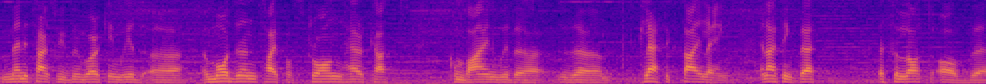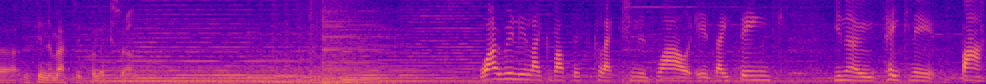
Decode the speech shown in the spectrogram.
many times we've been working with uh, a modern type of strong haircut combined with a, with a classic styling and I think that's that's a lot of uh, the cinematic collection. What I really like about this collection as well is I think, you know, taking it back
